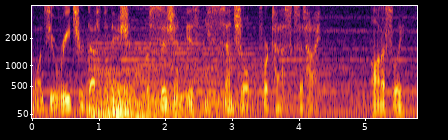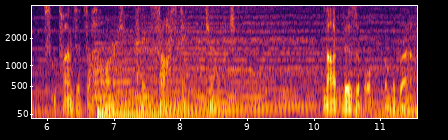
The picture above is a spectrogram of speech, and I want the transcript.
Once you reach your destination, precision is essential for tasks at height. Honestly, sometimes it's a hard and exhausting challenge. Not visible from the ground.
